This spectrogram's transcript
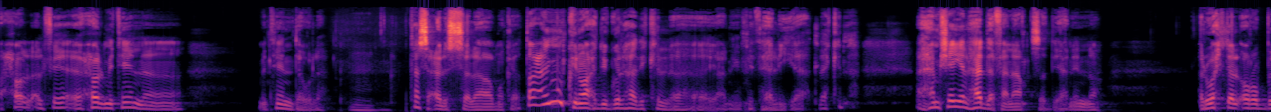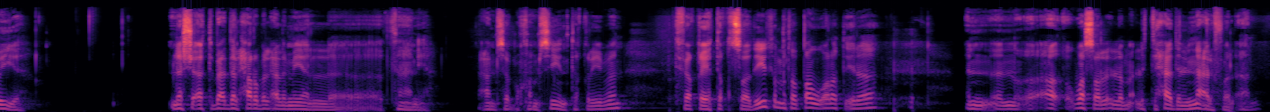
حول 2000 حول 200 200 دولة. تسعى للسلام وكذا طبعا ممكن واحد يقول هذه كلها يعني مثاليات لكن أهم شيء الهدف أنا أقصد يعني إنه الوحدة الأوروبية نشأت بعد الحرب العالمية الثانية عام 57 تقريبا اتفاقية اقتصادية ثم تطورت إلى أن وصل إلى الاتحاد اللي نعرفه الآن. آه،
